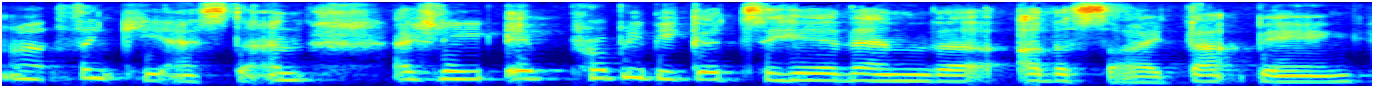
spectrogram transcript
Well, thank you, Eszter. And actually, it'd probably be good to hear then the other side, that being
